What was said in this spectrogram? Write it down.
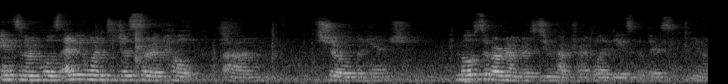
aunts and uncles, anyone to just sort of help um, show lineage. Most of our members do have tribal IDs, but there's, you know,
